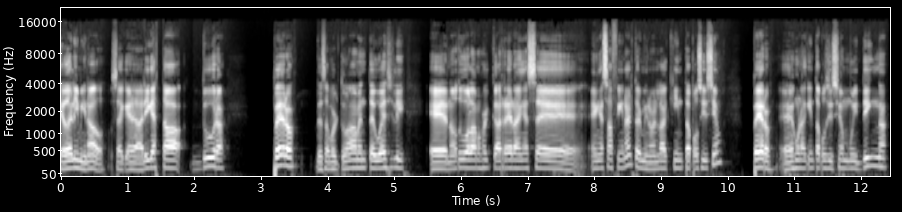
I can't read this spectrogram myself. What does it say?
quedó eliminado. O sea que la liga estaba dura, pero desafortunadamente Wesley eh, no tuvo la mejor carrera en, ese, en esa final, terminó en la quinta posición, pero es una quinta posición muy digna.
